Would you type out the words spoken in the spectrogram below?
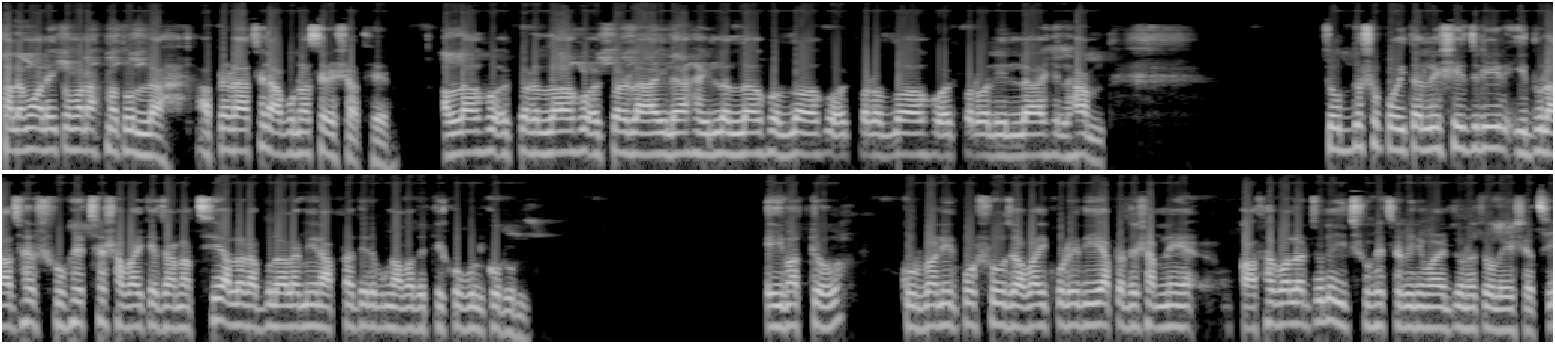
সালামু আলাইকুম রহমতুল্লাহ। আপনারা আছেন আবু নাসের সাথে। আল্লাহ আকবর আল্লাহ আকবর ইল্লাল্লাহ, আল্লাহু আকবর আল্লাহু আকবর আলিল্লাহিল হামদ। চোদ্দশো পঁয়তাল্লিশ হিজড়ির ঈদুল আজহার শুভেচ্ছা সবাইকে জানাচ্ছি। আল্লাহ রাবুল আলমিন আপনাদের এবং আমাদেরকে কবুল করুন। এইমাত্র কুরবানির পশু জবাই করে দিয়ে আপনাদের সামনে কথা বলার জন্য ঈদ শুভেচ্ছা বিনিময়ের জন্য চলে এসেছি।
